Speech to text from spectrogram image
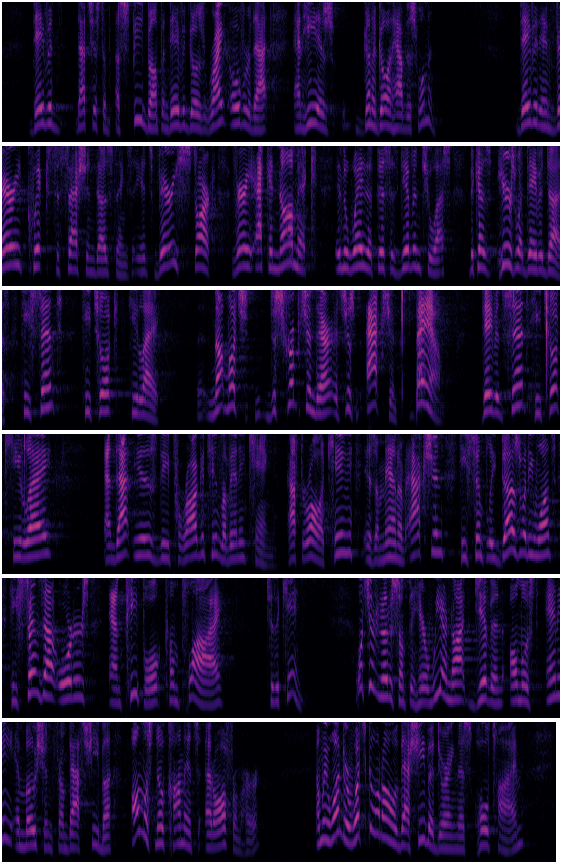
David, that's just a, a speed bump, and David goes right over that, and he is going to go and have this woman. David, in very quick succession, does things. It's very stark, very economic in the way that this is given to us, because here's what David does He sent, he took, he lay. Not much description there, it's just action. Bam! David sent, he took, he lay, and that is the prerogative of any king. After all, a king is a man of action. He simply does what he wants, he sends out orders, and people comply to the king. I want you to notice something here. We are not given almost any emotion from Bathsheba, almost no comments at all from her. And we wonder what's going on with Bathsheba during this whole time.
